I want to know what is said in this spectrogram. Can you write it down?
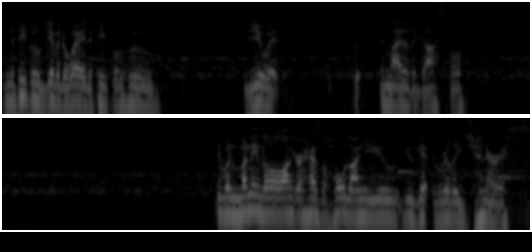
And the people who give it away, the people who view it in light of the gospel. See, when money no longer has a hold on you, you get really generous.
